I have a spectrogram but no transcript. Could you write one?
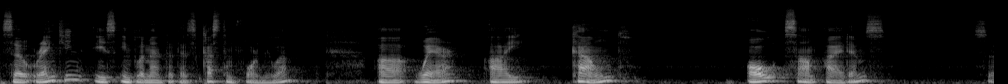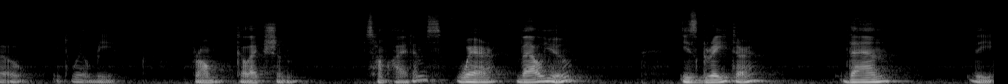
So ranking is implemented as custom formula uh, where I count all some items. So it will be from collection some items where value is greater than the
